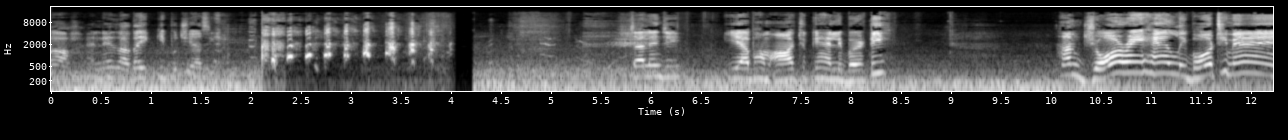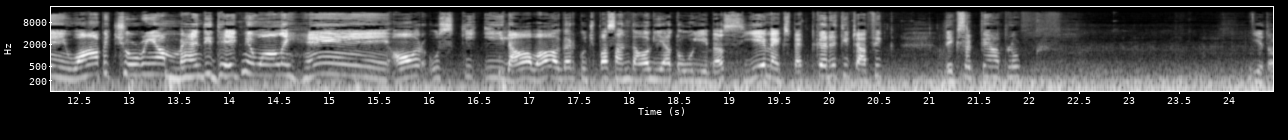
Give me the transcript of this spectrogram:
ज़्यादा एक ही पूछिया सी चलें जी, ये अब हम आ चुके हैं लिबर्टी हम जा रहे हैं लिबर्टी में, वहाँ पे चोरियाँ, मेहंदी देखने वाले हैं, और उसके अलावा अगर कुछ पसंद आ गया तो ये बस, ये मैं एक्सपेक्ट कर रही थी ट्रैफ़िक देख सकते हैं आप लोग। ये तो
